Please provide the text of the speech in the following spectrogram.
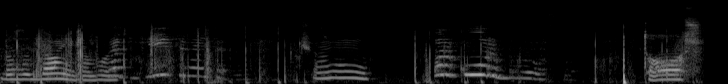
до завдання доволі. Дивіться на інтернет. Чому? Паркур просто. Тож.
